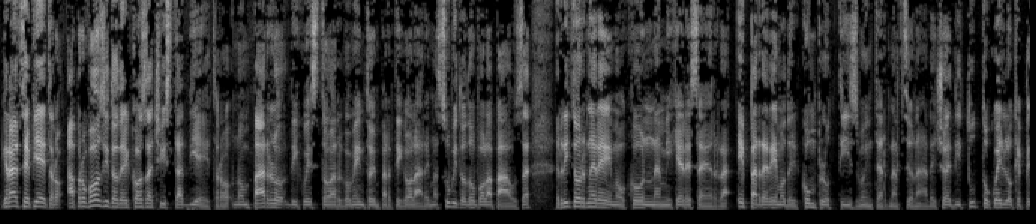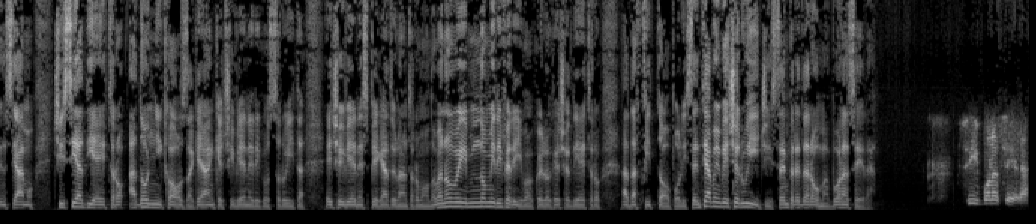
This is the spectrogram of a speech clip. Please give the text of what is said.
Grazie Pietro. A proposito del cosa ci sta dietro, non parlo di questo argomento in particolare, ma subito dopo la pausa ritorneremo con Michele Serra e parleremo del complottismo internazionale, cioè di tutto quello che pensiamo ci sia dietro ad ogni cosa che anche ci viene ricostruita e ci viene spiegato in un altro modo. Ma non mi, non mi riferivo a quello che c'è dietro ad Affittopoli. Sentiamo invece Luigi, sempre da Roma. Buonasera. Sì, buonasera.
